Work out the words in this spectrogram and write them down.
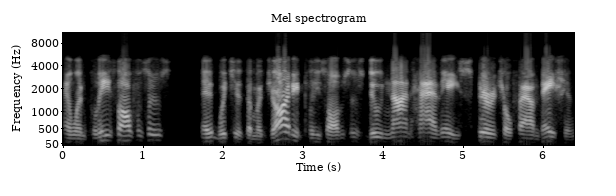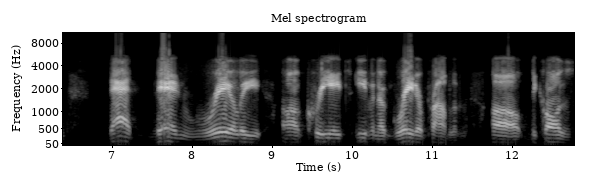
And when police officers which is the majority of police officers, do not have a spiritual foundation, that then really uh, creates even a greater problem uh, because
